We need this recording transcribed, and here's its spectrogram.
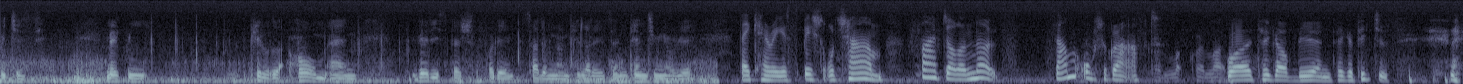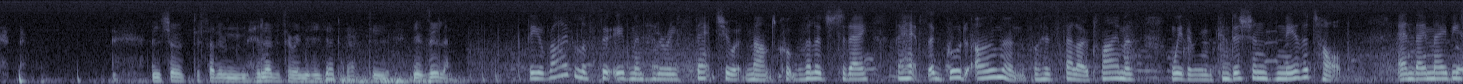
which is make me feel at home and very special for them, Sir Edmund Hillary's and Tenzing Norgay. They carry a special charm, $5 notes, some autographed. Well, I take out there and take a pictures and show it to Saddam Hillary when he gets back to New Zealand. The arrival of Sir Edmund Hillary's statue at Mount Cook Village today, perhaps a good omen for his fellow climbers, weathering the conditions near the top and they may be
